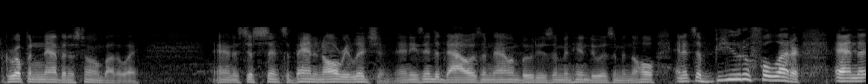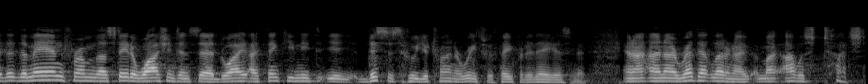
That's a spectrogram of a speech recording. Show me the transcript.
Grew up in an Adventist home, by the way and has just since abandoned all religion. And he's into Taoism now and Buddhism and Hinduism and the whole. And it's a beautiful letter. And the, the man from the state of Washington said, Dwight, I think you need to, you, this is who you're trying to reach with Faith for Today, isn't it? And I, and I read that letter and I, my, I was touched.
